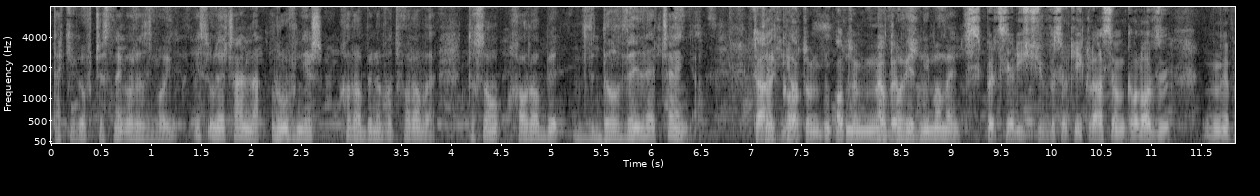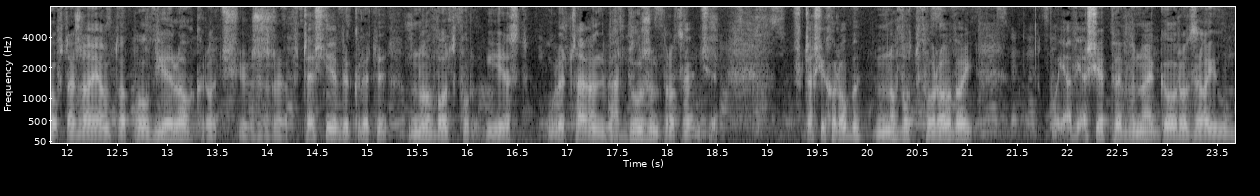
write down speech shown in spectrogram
takiego wczesnego rozwoju, jest uleczalna. Również choroby nowotworowe. To są choroby do wyleczenia. Tak, i o tym, o tym odpowiednim momencie. specjaliści wysokiej klasy, onkolodzy mm, powtarzają to powielokroć, że wcześniej wykryty nowotwór jest uleczalny Tak. w dużym procencie. W czasie choroby nowotworowej pojawia się pewnego rodzaju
